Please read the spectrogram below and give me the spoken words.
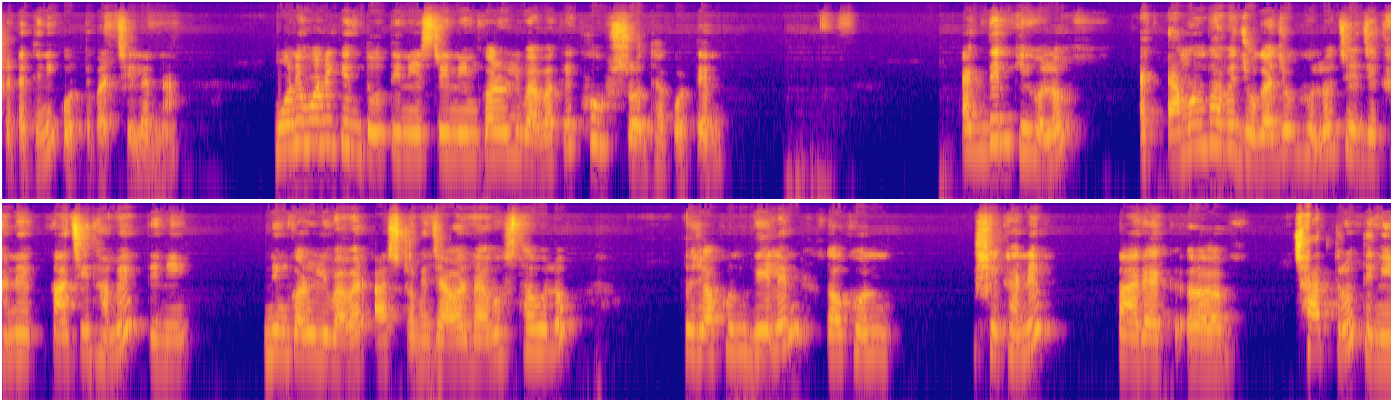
সেটা তিনি করতে পারছিলেন না। মনে মনে কিন্তু তিনি শ্রী নিমকরলি বাবাকে খুব শ্রদ্ধা করতেন। একদিন কি হলো? এক এমন ভাবে যোগাযোগ হলো যে যেখানে কাঁচি ধামে তিনি নিমকরলি বাবার আশ্রমে যাওয়ার ব্যবস্থা হলো। তো যখন গেলেন, তখন সেখানে তার এক ছাত্র, তিনি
